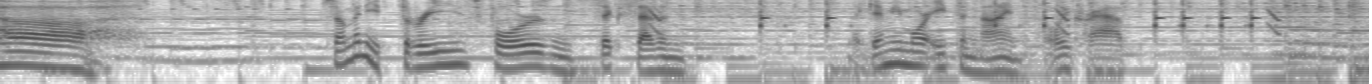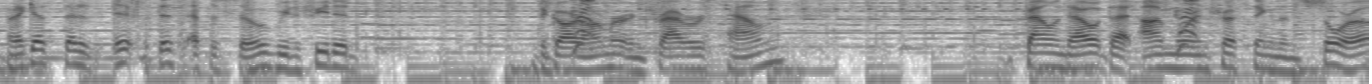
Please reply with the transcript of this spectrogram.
so many threes, fours, and six, sevens. Like, give me more eights and nines. Holy crap. But I guess that is it with this episode. We defeated the guard armor in Traverse Town. Found out that I'm more interesting than Sora.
